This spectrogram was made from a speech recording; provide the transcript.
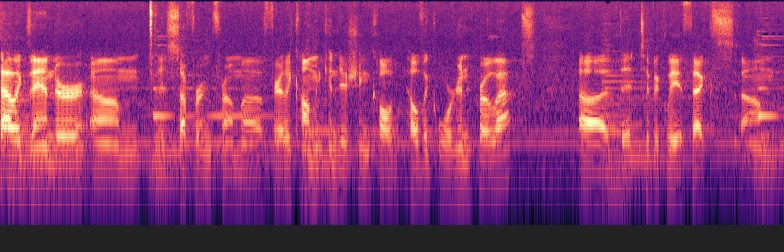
Alexander um, is suffering from a fairly common condition called pelvic organ prolapse uh, that typically affects um,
